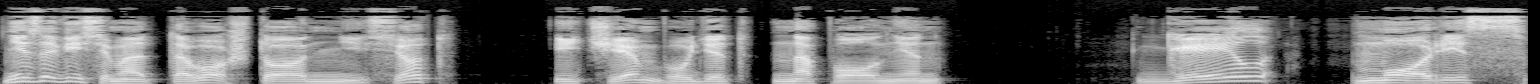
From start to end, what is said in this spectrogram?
независимо от того, что он несет и чем будет наполнен. Гейл Моррис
